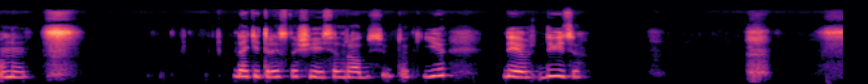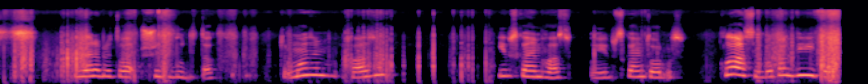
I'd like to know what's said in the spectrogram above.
А ну. Дайте 360 градусів. Так, є. Див, дивіться. Зараз, братва, щось буде так. Тормозимо, газом. І пускаємо газ. Ой, і пускаємо тормоз. Класно, бо так дивіться.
